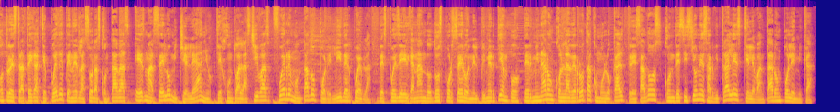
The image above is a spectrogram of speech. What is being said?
Otro estratega que puede tener las horas contadas es Marcelo Michele Año, que junto a las Chivas fue remontado por el líder Puebla. Después de ir ganando 2 por 0 en el primer tiempo, terminaron con la derrota como local 3 a 2, con decisiones arbitrales que levantaron polémica.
